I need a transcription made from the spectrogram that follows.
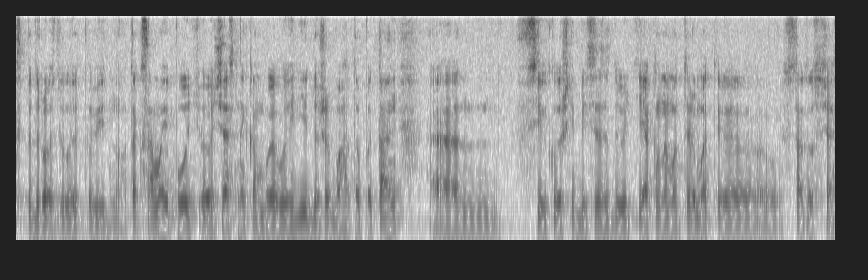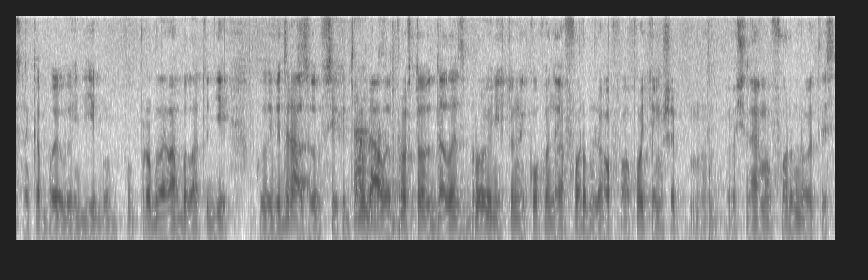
з підрозділу відповідного. Так само і по учасникам бойових дій дуже багато питань. Е, Всі колишні бійці задають, як нам отримати е, статус учасника бойових дій. Бо проблема була тоді, коли відразу всіх відправляли, просто дали зброю, ніхто нікого не оформлював, а потім вже починаємо оформлюватись.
